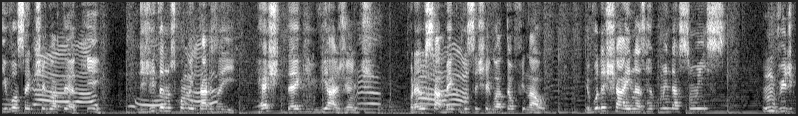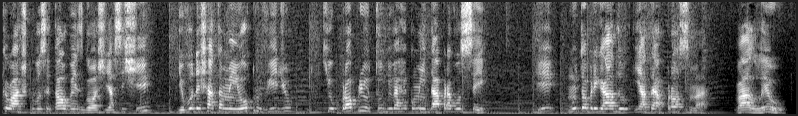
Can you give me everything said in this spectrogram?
E você que chegou até aqui, digita nos comentários aí, hashtag viajante, para eu saber que você chegou até o final. Eu vou deixar aí nas recomendações um vídeo que eu acho que você talvez goste de assistir. E eu vou deixar também outro vídeo que o próprio YouTube vai recomendar para você. E muito obrigado e até a próxima. Valeu!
